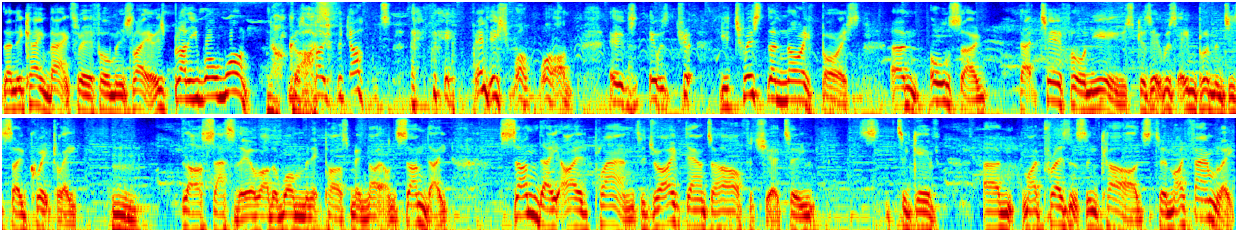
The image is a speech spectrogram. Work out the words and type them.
Then they came back three or four minutes later. It was bloody one-one. Oh, God. Both the It finished one-one. It was. It was. Tri- you twist the knife, Boris. Um, also, that tier four news because it was implemented so quickly last Saturday, or rather one minute past midnight on Sunday. Sunday, I had planned to drive down to Hertfordshire to to give um, my presents and cards to my family.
